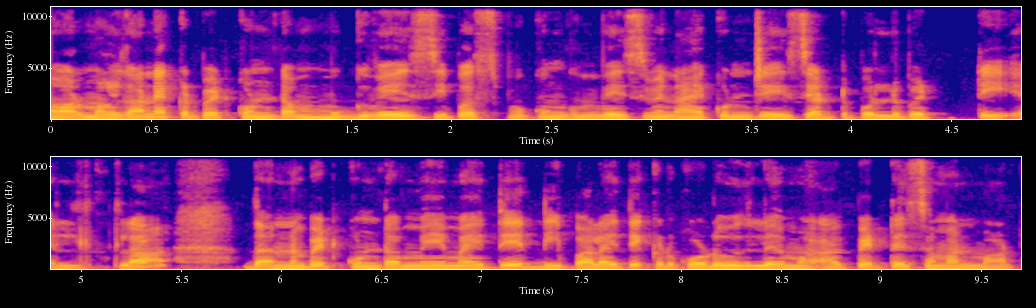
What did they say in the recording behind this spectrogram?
నార్మల్గానే ఎక్కడ పెట్టుకుంటాము ముగ్గు వేసి పసుపు కుంకుమ వేసి వినాయకుడిని చేసి అట్టుపళ్ళు పెట్టి ఇట్లా దండం పెట్టుకుంటాం మేమైతే. దీపాలు అయితే ఇక్కడ కూడా వదిలేమ పెట్టేసామన్నమాట.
